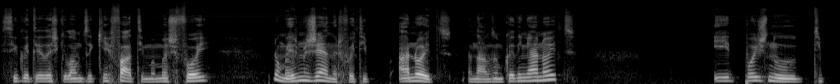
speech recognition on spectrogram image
52 km aqui a Fátima, mas foi no mesmo género. Foi tipo à noite. Andámos um bocadinho à noite. E depois no tipo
